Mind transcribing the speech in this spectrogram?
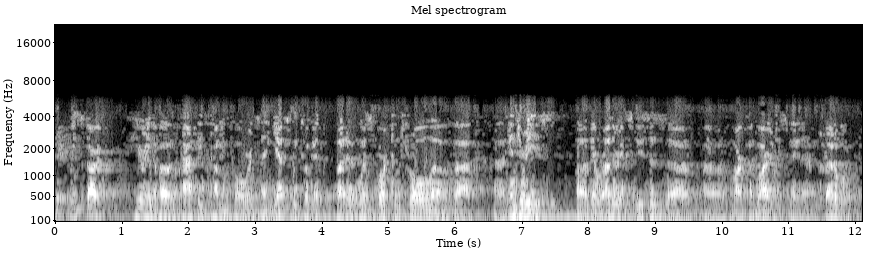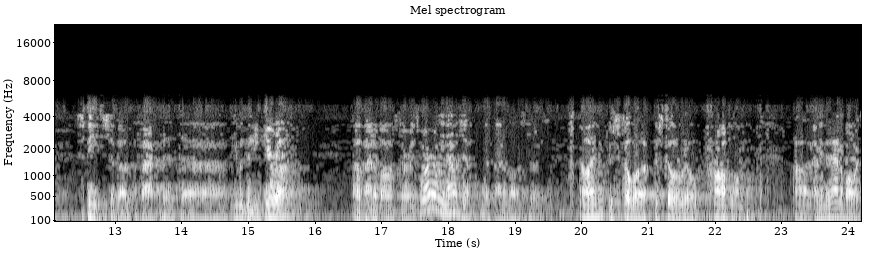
we start hearing about athletes coming forward saying, yes, we took it, but it was for control of uh, uh, injuries. Uh, there were other excuses. Uh, uh, Mark McGwire just made an incredible speech about the fact that uh, he was in the era of anabolic steroids. Where are we now, Jim, with anabolic steroids? Well, I think there's still a there's still a real problem. I mean, an anabolic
